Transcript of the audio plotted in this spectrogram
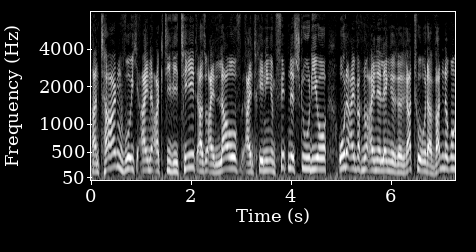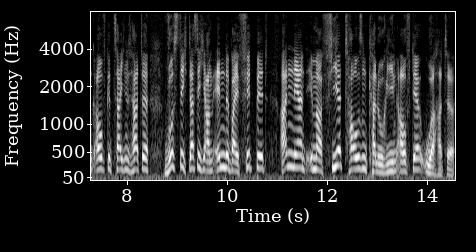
An Tagen, wo ich eine Aktivität, also einen Lauf, ein Training im Fitnessstudio oder einfach nur eine längere Radtour oder Wanderung aufgezeichnet hatte, wusste ich, dass ich am Ende bei Fitbit annähernd immer 4000 Kalorien auf der Uhr hatte.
